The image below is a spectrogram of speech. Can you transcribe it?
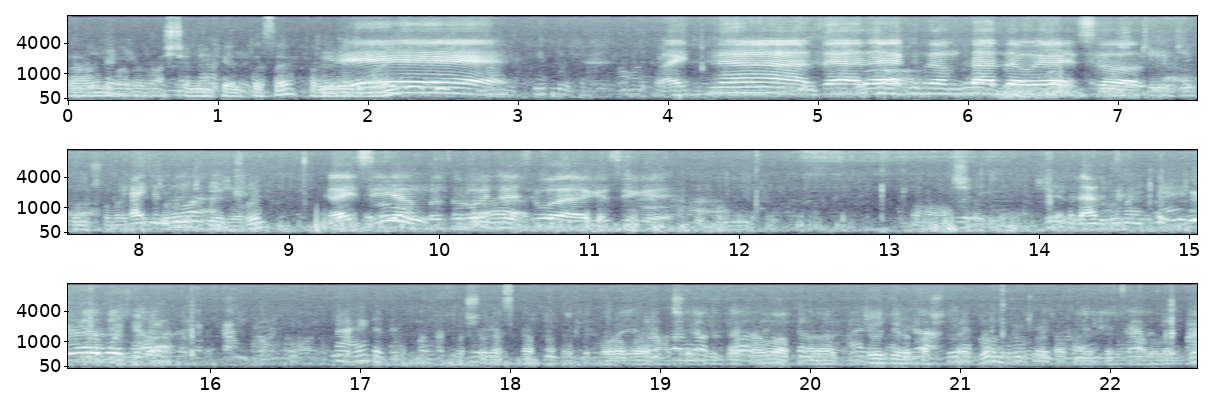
দারুণভাবে মাছটি নিয়ে খেলতেছে একদম তাজা হয়ে আইছো। যে কোনো সময় খাইছি আমরা তো রইতে শুয়া গেছি গে। দর্শক আজকে আপনাদেরকে বড় বড় মাছের দেখাবো। আপনারা ভিডিও পাশে থাকবেন ভিডিওটা আপনাদের ভালো লাগবে।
